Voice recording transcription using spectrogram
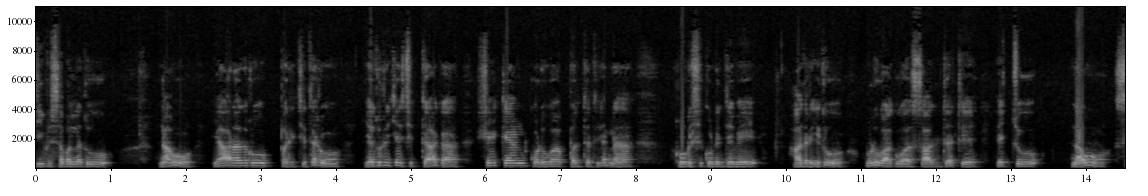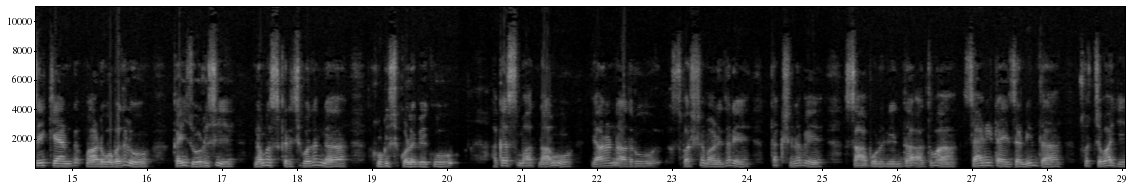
ಜೀವಿಸಬಲ್ಲದು. ನಾವು ಯಾರಾದರೂ ಪರಿಚಿತರು ಎದುರಿಗೆ ಸಿಕ್ಕಾಗ ಶೇಕ್ ಹ್ಯಾಂಡ್ ಕೊಡುವ ಪದ್ಧತಿಯನ್ನು ರೂಢಿಸಿಕೊಂಡಿದ್ದೇವೆ. ಆದರೆ ಇದು ಮುಳುವಾಗುವ ಸಾಧ್ಯತೆ ಹೆಚ್ಚು. ನಾವು ಸೇಕ್ ಹ್ಯಾಂಡ್ ಮಾಡುವ ಬದಲು ಕೈ ಜೋಡಿಸಿ ನಮಸ್ಕರಿಸುವುದನ್ನು ರೂಢಿಸಿಕೊಳ್ಳಬೇಕು. ಅಕಸ್ಮಾತ್ ನಾವು ಯಾರನ್ನಾದರೂ ಸ್ಪರ್ಶ ಮಾಡಿದರೆ ತಕ್ಷಣವೇ ಸಾಬೂನಿನಿಂದ ಅಥವಾ ಸ್ಯಾನಿಟೈಸರ್ನಿಂದ ಸ್ವಚ್ಛವಾಗಿ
